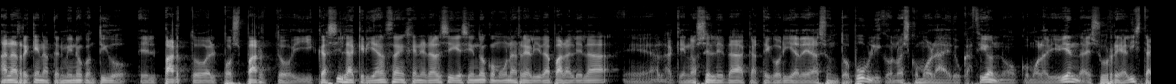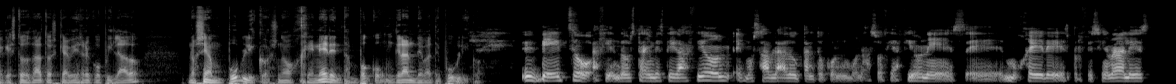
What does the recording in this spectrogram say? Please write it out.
Ana Requena, termino contigo. El parto, el posparto y casi la crianza en general sigue siendo como una realidad paralela eh, a la que no se le da categoría de asunto público. No es como la educación o como la vivienda. Es surrealista que estos datos que habéis recopilado no sean públicos, no generen tampoco un gran debate público. De hecho, haciendo esta investigación, hemos hablado tanto con asociaciones, eh, mujeres, profesionales,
